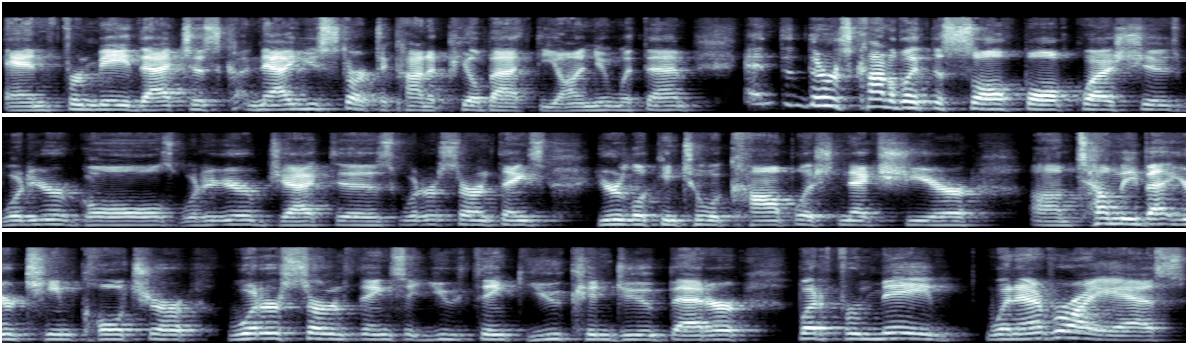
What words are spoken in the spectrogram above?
and for me, that just now you start to kind of peel back the onion with them. And there's kind of like the softball questions. What are your goals? What are your objectives? What are certain things you're looking to accomplish next year? Um, tell me about your team culture. What are certain things that you think you can do better? But for me, whenever I ask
